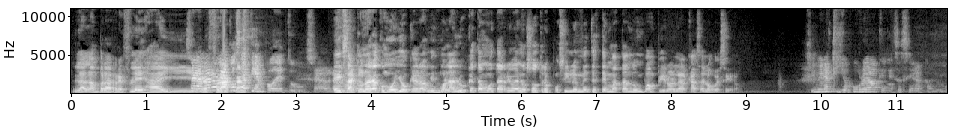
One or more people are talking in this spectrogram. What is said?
la lámpara refleja y O sea, no era una refracta. cosa a tiempo de tú. O sea, Exacto, no era como yo, que ahora mismo la luz que estamos arriba de nosotros posiblemente esté matando un vampiro en la casa de los vecinos. Sí, mira que yo juraba que en ese sí era calvo.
